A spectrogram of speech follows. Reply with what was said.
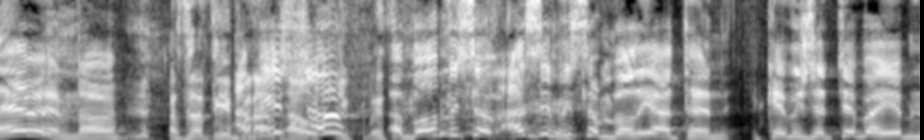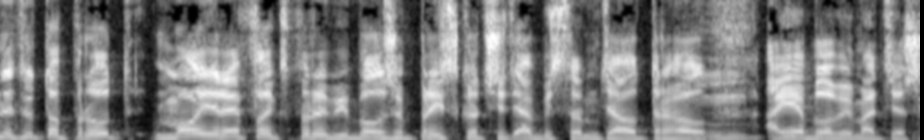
Neviem, no. A za tie bradavky. Bol by som, asi by som bol ja ten, kebyže teba jebne túto prúd, môj reflex prvý by bol, že priskočiť, aby som ťa otrhol a jeblo by ma tiež.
